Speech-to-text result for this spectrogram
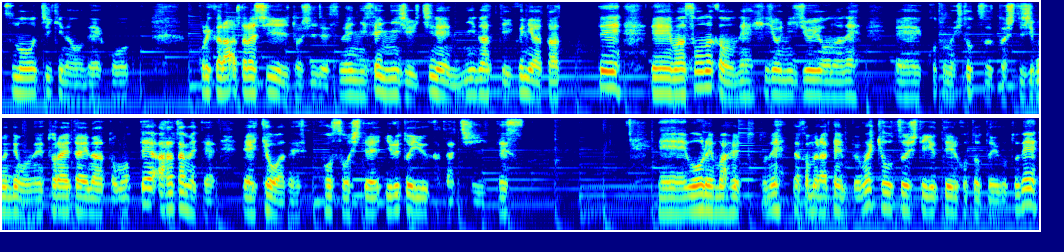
末の時期なので、こう、これから新しい年ですね、2021年になっていくにあたって、で、えー、まあ、その中のね、非常に重要なね、えー、ことの一つとして自分でもね、捉えたいなと思って、改めて、えー、今日はね、放送しているという形です。えー、ウォーレン・バフェットとね、中村天風が共通して言っていることということで、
